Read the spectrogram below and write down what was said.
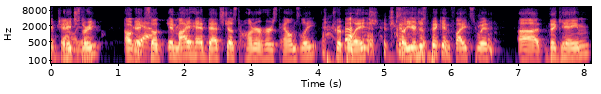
I've- channel. H three. Okay, Yeah. so in my head, that's just Hunter Hearst Helmsley, Triple H. so you're just picking fights with uh, the game.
